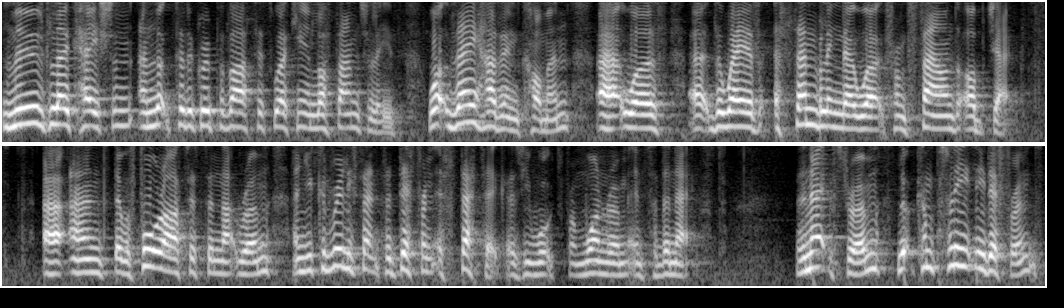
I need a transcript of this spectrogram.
moved location and looked at a group of artists working in Los Angeles. What they had in common uh, was uh, the way of assembling their work from found objects. Uh, and there were four artists in that room, and you could really sense a different aesthetic as you walked from one room into the next. The next room looked completely different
